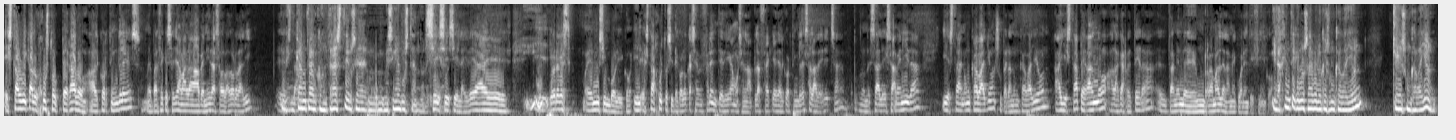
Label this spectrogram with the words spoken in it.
está ubicado justo pegado al corte inglés, me parece que se llama la Avenida Salvador Dalí, me encanta el contraste, o sea, me sigue gustando. sí, sí, sí, la idea es. Y yo creo que es, muy simbólico. Y está justo si te colocas enfrente, digamos, en la plaza que hay del corte inglés, a la derecha, donde sale esa avenida, y está en un caballón, superando un caballón, ahí está pegando a la carretera eh, también de un ramal de la M45. ¿Y la gente que no sabe lo que es un caballón? ¿Qué es un caballón?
